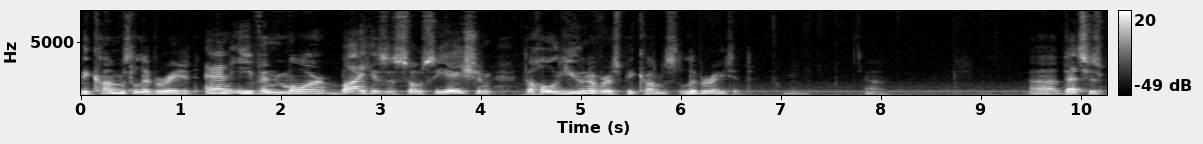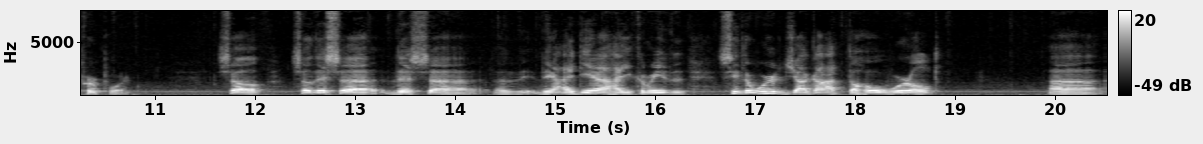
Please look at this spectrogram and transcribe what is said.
becomes liberated, and even more by his association, the whole universe becomes liberated. Uh, uh, that's his purport. So, so this uh, this uh, the, the, idea how you can read the, see the word jagat, the whole world. Uh,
